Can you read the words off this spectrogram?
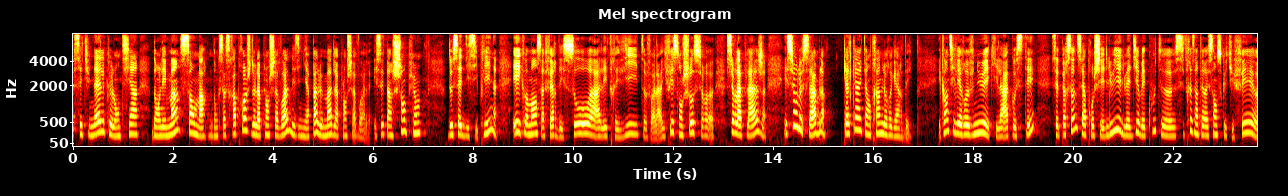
c'est une aile que l'on tient dans les mains sans mât. Donc ça se rapproche de la planche à voile, mais il n'y a pas le mât de la planche à voile. Et c'est un champion de cette discipline et il commence à faire des sauts, à aller très vite. Voilà, il fait son show sur, euh, sur la plage et sur le sable, quelqu'un était en train de le regarder. Et quand il est revenu et qu'il a accosté, cette personne s'est approchée de lui et lui a dit bah, Écoute, euh, c'est très intéressant ce que tu fais, euh,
